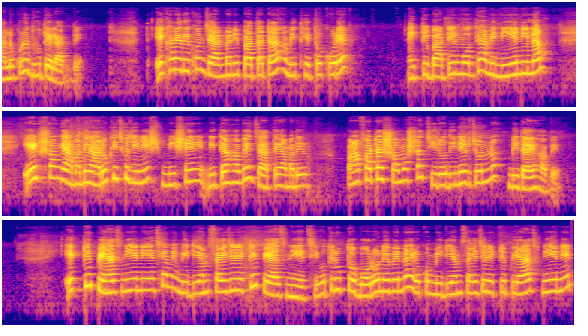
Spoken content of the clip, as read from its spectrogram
ভালো করে ধুতে লাগবে। এখানে দেখুন জার্মানি পাতাটা আমি থেতো করে একটি বাটির মধ্যে আমি নিয়ে নিলাম। এর সঙ্গে আমাদের আরও কিছু জিনিস মিশে নিতে হবে যাতে আমাদের পা ফাটার সমস্যা চিরদিনের জন্য বিদায় হবে। একটি পেঁয়াজ নিয়ে নিয়েছি, আমি মিডিয়াম সাইজের একটি পেঁয়াজ নিয়েছি। অতিরিক্ত বড় নেবেন না, এরকম মিডিয়াম সাইজের একটি পেঁয়াজ নিয়ে নিন।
